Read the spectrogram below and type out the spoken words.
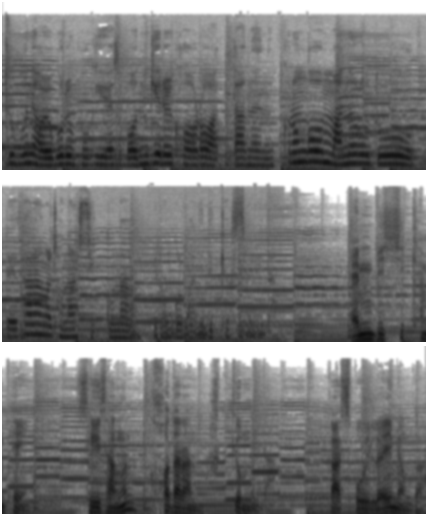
두 분의 얼굴을 보기 위해서 먼 길을 걸어왔다는 그런 것만으로도 내 사랑을 전할 수 있구나 이런 걸 많이 느꼈습니다. MBC 캠페인 세상은 커다란 학교입니다. 가스보일러의 명가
